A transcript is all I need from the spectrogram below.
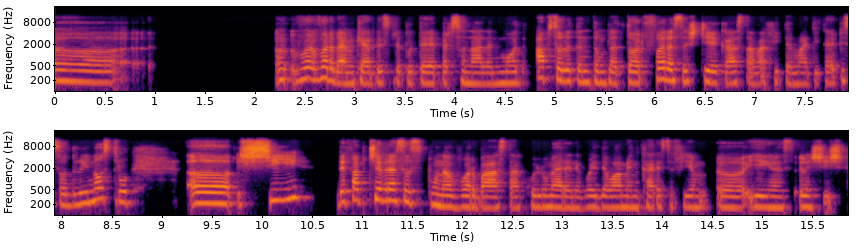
uh, vorbeam chiar despre putere personală în mod absolut întâmplător, fără să știe că asta va fi tematica episodului nostru. Uh, și, de fapt, ce vrea să spună vorba asta cu lumea are nevoie de oameni care să fie uh, ei înșiși?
